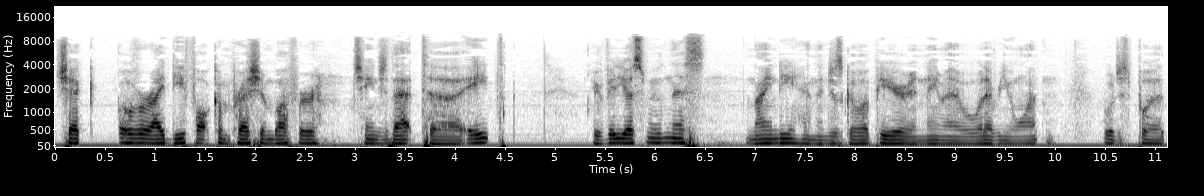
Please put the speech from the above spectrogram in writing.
check override default compression buffer change that to 8 your video smoothness 90 and then just go up here and name it whatever you want. We'll just put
